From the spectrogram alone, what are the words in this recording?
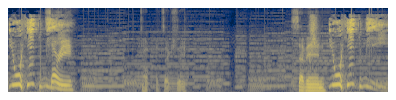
You hit me! Sorry. Oh, that's actually seven. You hit me!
